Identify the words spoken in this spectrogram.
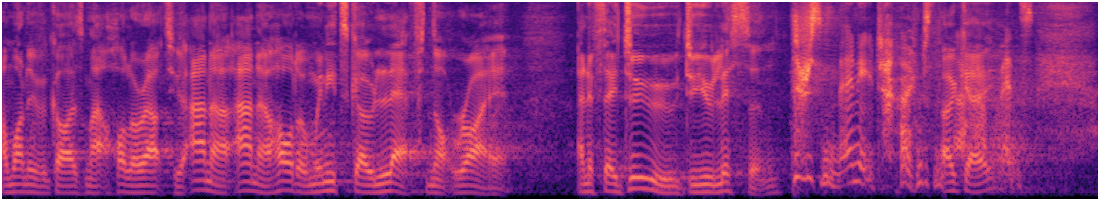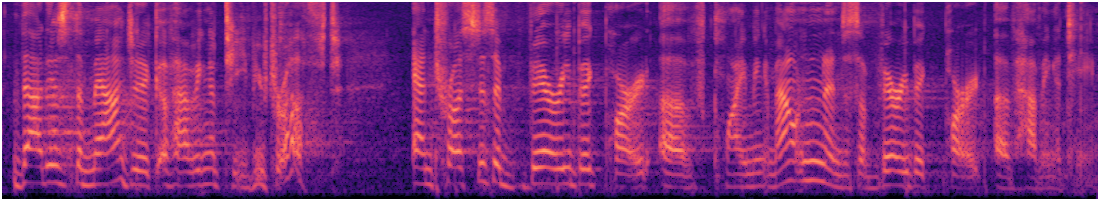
and one of the guys might holler out to you, Ana, Ana, hold on, we need to go left, not right? And if they do, do you listen? There's many times that, okay. happens. That is the magic of having a team you trust. And trust is a very big part of climbing a mountain and it's a very big part of having a team.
